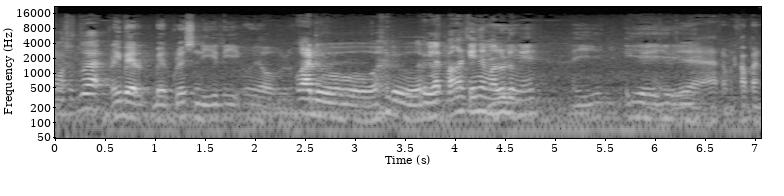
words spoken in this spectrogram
maksud gua Apalagi bayar, bayar kuliah sendiri. Oh ya Allah. Waduh, waduh, relate banget kayaknya malu dong ya. Iya. Iya, iya, iya. Iya, kapan-kapan.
